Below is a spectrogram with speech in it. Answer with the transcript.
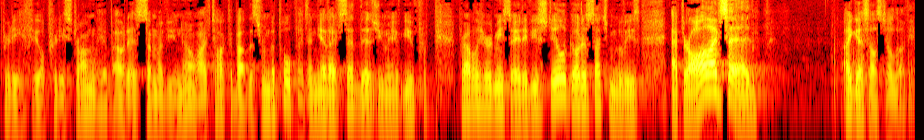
pretty feel pretty strongly about, as some of you know. I've talked about this from the pulpit, and yet I've said this. You may have, you've probably heard me say it. If you still go to such movies after all I've said, I guess I'll still love you.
